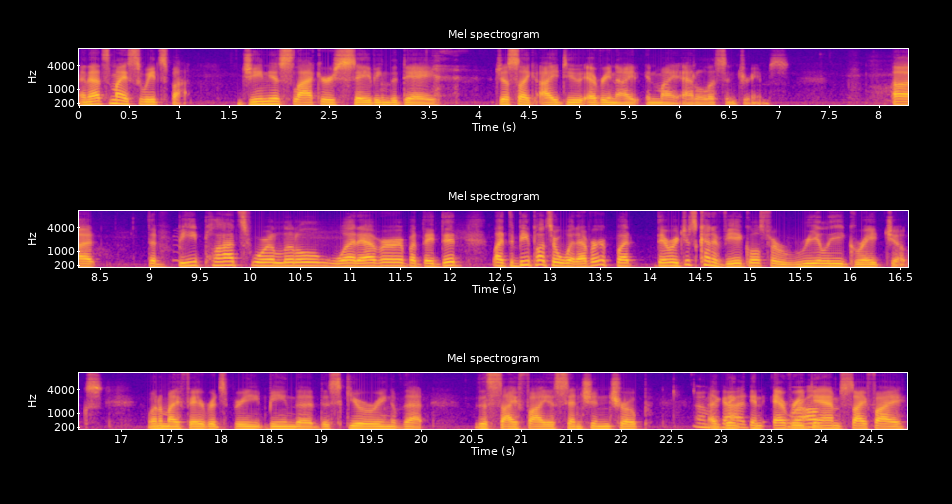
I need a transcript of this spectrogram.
and that's my sweet spot. Genius slackers saving the day, just like I do every night in my adolescent dreams. Uh, the B plots were a little whatever, but they did like the B plots are whatever, but they were just kind of vehicles for really great jokes. One of my favorites be, being the the skewering of that the sci-fi ascension trope. Oh my I god! think in every all... damn sci-fi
